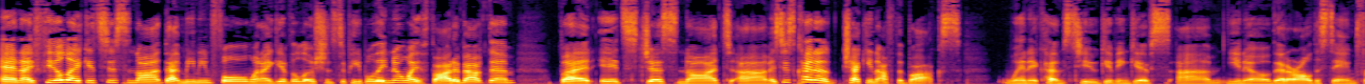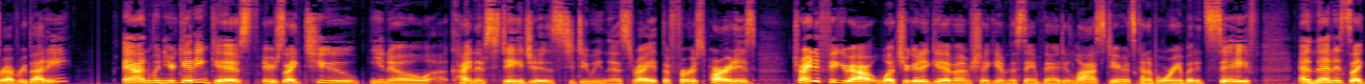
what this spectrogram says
And I feel like it's just not that meaningful when I give the lotions to people. They know I've thought about them, but it's just not, um, it's just kind of checking off the box when it comes to giving gifts, um, you know, that are all the same for everybody. And when you're getting gifts, there's like two, you know, kind of stages to doing this, right? The first part is trying to figure out what you're going to give them. Should I give them the same thing I did last year? It's kind of boring, but it's safe. And then it's like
